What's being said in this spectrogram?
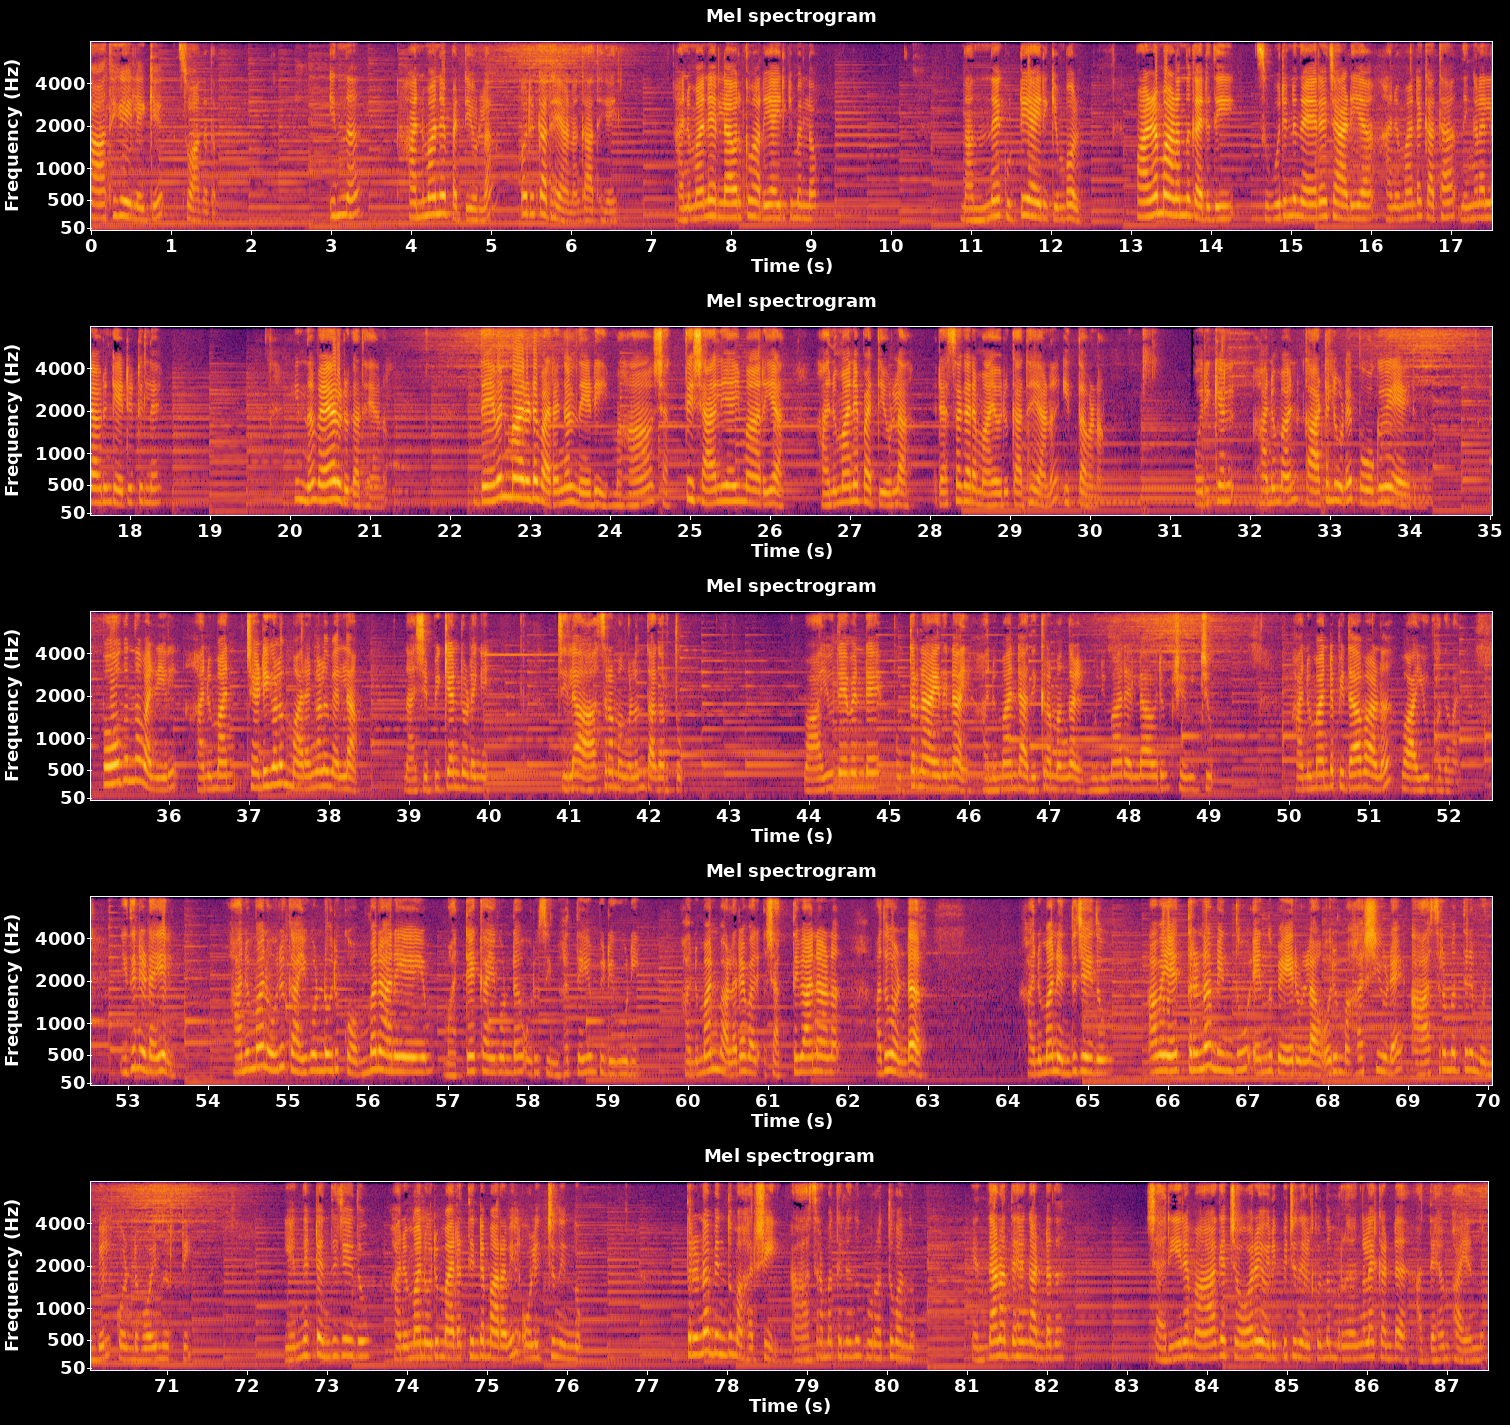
കാഥികയിലേക്ക് സ്വാഗതം. ഇന്ന് ഹനുമാനെ പറ്റിയുള്ള ഒരു കഥയാണ് കാഥികയിൽ ഹനുമാനെ എല്ലാവർക്കും അറിയായിരിക്കുമല്ലോ. നന്നേ കുട്ടിയായിരിക്കുമ്പോൾ പഴമാണെന്ന് കരുതി സൂര്യന് നേരെ ചാടിയ ഹനുമാന്റെ കഥ നിങ്ങളെല്ലാവരും കേട്ടിട്ടില്ലേ? ഇന്ന് വേറൊരു കഥയാണ്. ദേവന്മാരുടെ വരങ്ങൾ നേടി മഹാശക്തിശാലിയായി മാറിയ ഹനുമാനെ പറ്റിയുള്ള രസകരമായ ഒരു കഥയാണ് ഇത്തവണ. ഒരിക്കൽ ഹനുമാൻ കാട്ടിലൂടെ പോകുകയായിരുന്നു. പോകുന്ന വഴിയിൽ ഹനുമാൻ ചെടികളും മരങ്ങളുമെല്ലാം നശിപ്പിക്കാൻ തുടങ്ങി. ചില ആശ്രമങ്ങളും തകർത്തു. വായുദേവന്റെ പുത്രനായതിനാൽ ഹനുമാന്റെ അതിക്രമങ്ങൾ മുനിമാരെല്ലാവരും ക്ഷമിച്ചു. ഹനുമാന്റെ പിതാവാണ് വായു ഭഗവാൻ ഇതിനിടയിൽ ഹനുമാൻ ഒരു കൈകൊണ്ട് ഒരു കൊമ്പനാനയെയും മറ്റേ കൈകൊണ്ട് ഒരു സിംഹത്തെയും പിടികൂടി. ഹനുമാൻ വളരെ ശക്തിവാനാണ്. അതുകൊണ്ട് ഹനുമാൻ എന്തു ചെയ്തു? അവയെ തൃണബിന്ദു എന്നു പേരുള്ള ഒരു മഹർഷിയുടെ ആശ്രമത്തിന് മുൻപിൽ കൊണ്ടുപോയി നിർത്തി. എന്നിട്ട് എന്തു ചെയ്തു? ഹനുമാൻ ഒരു മരത്തിന്റെ മറവിൽ ഒളിച്ചു നിന്നു. തൃണബിന്ദു മഹർഷി ആശ്രമത്തിൽ നിന്ന് പുറത്തു വന്നു. എന്താണ് അദ്ദേഹം കണ്ടത്? ശരീരം ആകെ ചോരയൊലിപ്പിച്ചു നിൽക്കുന്ന മൃഗങ്ങളെ കണ്ട് അദ്ദേഹം ഭയന്നു.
